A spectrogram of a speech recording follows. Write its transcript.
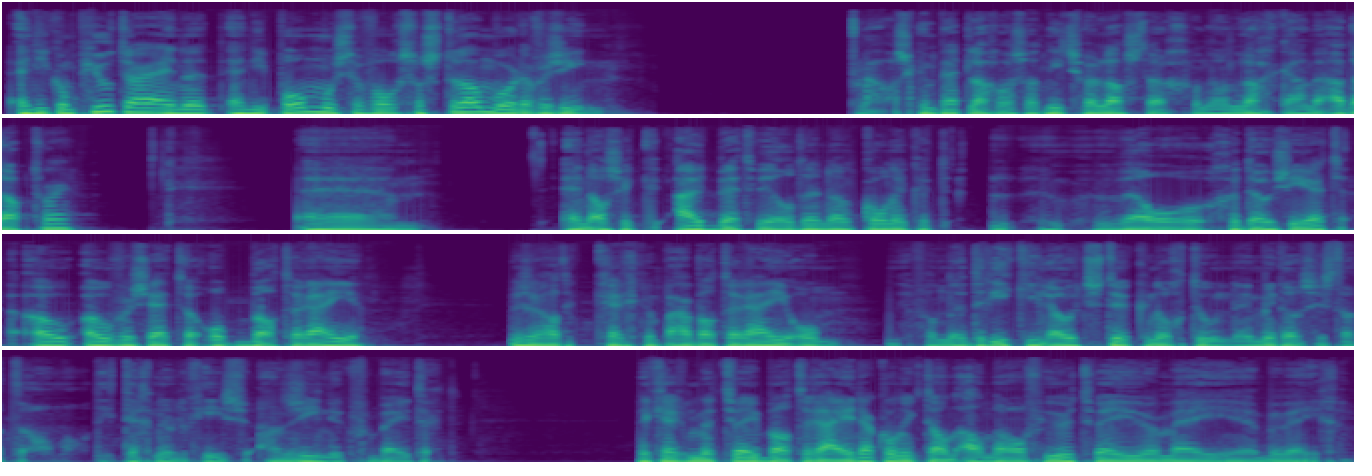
En die computer en, het, en die pomp moesten vervolgens van stroom worden voorzien. Nou, als ik in bed lag was dat niet zo lastig, want dan lag ik aan de adapter. Ehm, en als ik uit bed wilde, dan kon ik het eh, wel gedoseerd overzetten op batterijen. Dus dan had ik, kreeg ik een paar batterijen om. Van de drie kilo het stuk nog toen. Inmiddels is dat allemaal, die technologie is aanzienlijk verbeterd. Dan kreeg ik met twee batterijen, daar kon ik dan anderhalf uur, twee uur mee eh, bewegen.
